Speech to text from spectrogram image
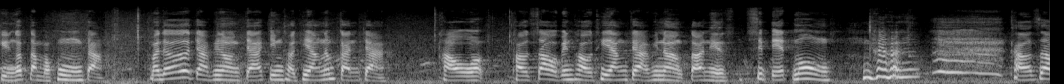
กินกับตำบักหุ่งจ้ะมาเด้อจ้ะพี่น้องจ้ากินข้าวเที่ยงน้ำกันจ้ะเขาเขาเศร้าเป็นเขาเที่ยงจ้ะพี่น้องตอนนี้สิบเอ็ดโมงเขาเศร้า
